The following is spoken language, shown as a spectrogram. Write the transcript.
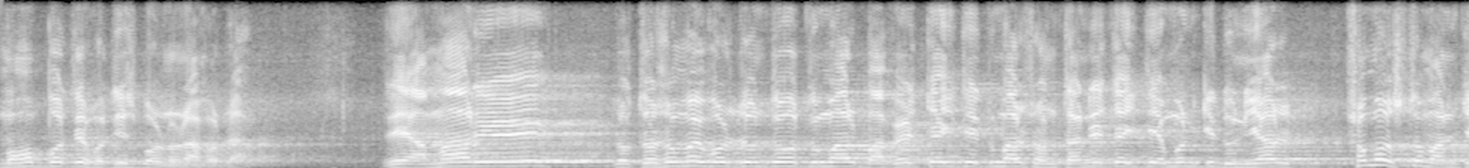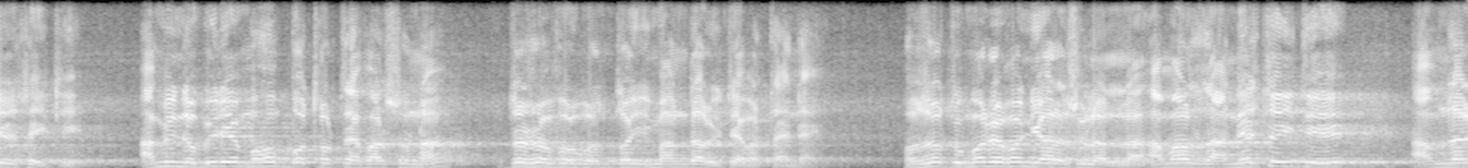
মহব্বতের হদিস বর্ণনা করা যে আমারে যত সময় পর্যন্ত তোমার বাপের চাইতে, তোমার সন্তানের চাইতে, এমনকি দুনিয়ার সমস্ত মানুষের চাইতে, আমি নবীরে মহব্বত করতে পারছ না তত সময় পর্যন্ত ইমানদার হইতে পারতাই নাই। হজরত উমর এখন, ইয়া রসুলাল্লাহ, আমার জানে চাইতে আপনার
